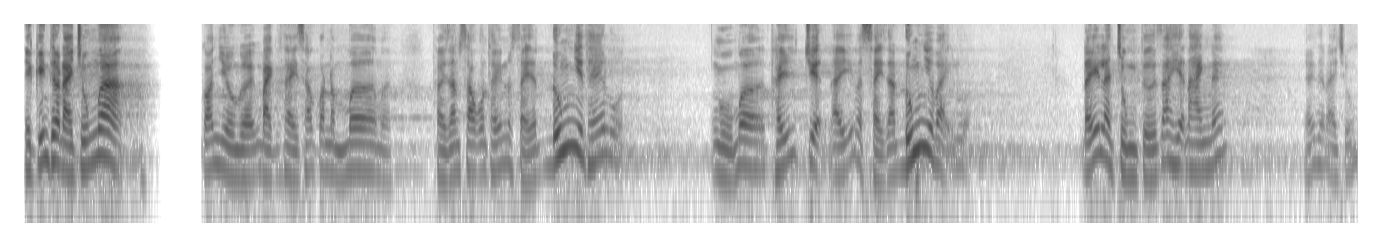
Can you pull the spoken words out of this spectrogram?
thì kính thưa đại chúng có nhiều người bạch, thầy sao con nằm mơ mà, thời gian sau con thấy nó xảy ra đúng như thế luôn. Ngủ mơ, thấy chuyện ấy và xảy ra đúng như vậy luôn. Đấy là trùng tử ra hiện hành đấy. Đấy thưa đại chúng.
